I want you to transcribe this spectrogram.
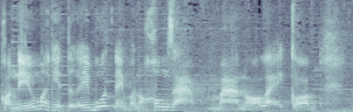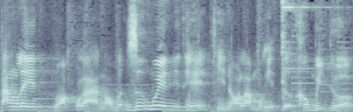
còn nếu mà hiện tượng ê buốt này mà nó không giảm mà nó lại còn tăng lên hoặc là nó vẫn giữ nguyên như thế thì nó là một hiện tượng không bình thường.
